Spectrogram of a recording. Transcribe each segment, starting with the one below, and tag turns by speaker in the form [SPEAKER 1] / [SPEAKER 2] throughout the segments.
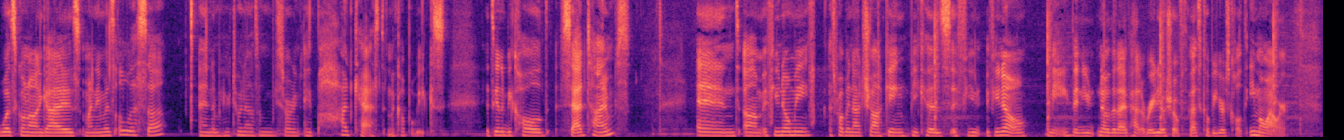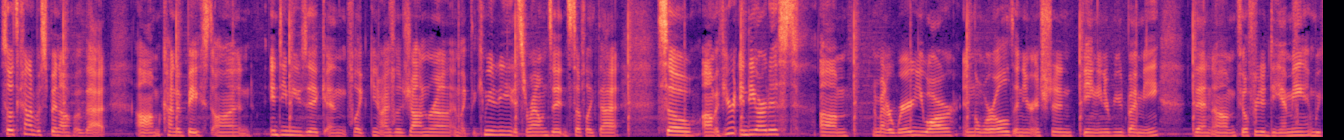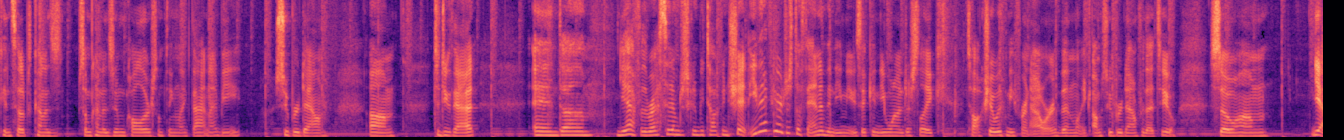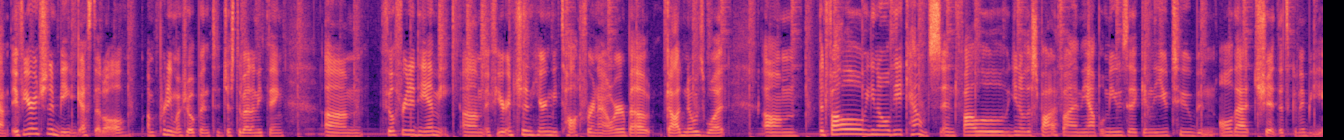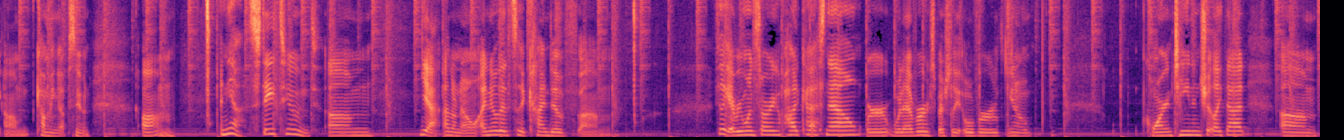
[SPEAKER 1] What's going on, guys? My name is Elyssa, and I'm here to announce I'm going to be starting a podcast in a couple weeks. It's going to be called Sad Times, and um, if you know me, that's probably not shocking because if you if you know me, then you know that I've had a radio show for the past couple years called Emo Hour. So it's kind of a spin-off of that, um, kind of based on indie music and like you know as a genre and like the community that surrounds it and stuff like that. So um, if you're an indie artist, um, no matter where you are in the world and you're interested in being interviewed by me, then um, feel free to DM me and we can set up kind of some kind of Zoom call or something like that, and I'd be super down um, to do that. And um, yeah, for the rest of it, I'm just gonna be talking shit. Even if you're just a fan of indie music and you want to just like talk shit with me for an hour, then like I'm super down for that too. So um, yeah, if you're interested in being a guest at all, I'm pretty much open to just about anything. Um, feel free to DM me. Um, if you're interested in hearing me talk for an hour about God knows what, um, then follow you know the accounts and follow you know the Spotify and the Apple Music and the YouTube and all that shit that's gonna be um, coming up soon. Um, and yeah, stay tuned. Um, yeah, I don't know. I know that it's like kind of. Um, I feel like everyone's starting a podcast now or whatever, especially over you know quarantine and shit like that. Um,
